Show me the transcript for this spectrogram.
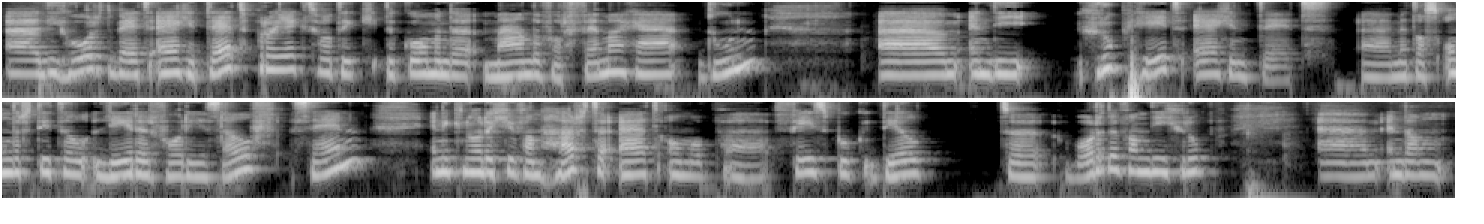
Uh, die hoort bij het eigen tijdproject wat ik de komende maanden voor FEMA ga doen. Um, en die groep heet Eigen Tijd. Uh, met als ondertitel Leren voor jezelf zijn. En ik nodig je van harte uit om op uh, Facebook deel te worden van die groep. Um, en dan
